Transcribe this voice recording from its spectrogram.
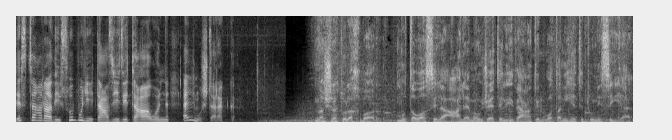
لاستعراض سبل تعزيز التعاون المشترك. نشرة الأخبار متواصلة على موجات الإذاعة الوطنية التونسية.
